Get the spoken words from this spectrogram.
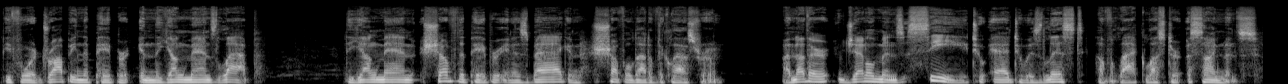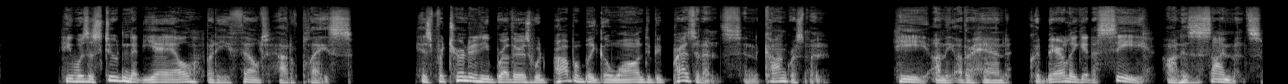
before dropping the paper in the young man's lap. The young man shoved the paper in his bag and shuffled out of the classroom. Another gentleman's C to add to his list of lackluster assignments. He was a student at Yale, but he felt out of place. His fraternity brothers would probably go on to be presidents and congressmen. He, on the other hand, could barely get a C on his assignments.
